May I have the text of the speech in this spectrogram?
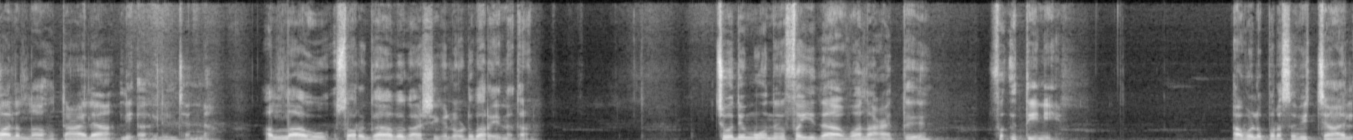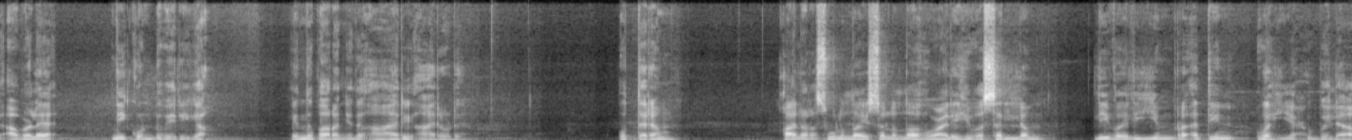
ഖാലല്ലാഹു താല ലി അഹ്ലിൽ ജന്ന. അള്ളാഹു സ്വർഗാവകാശികളോട് പറയുന്നതാണ്. ചോദ്യം മൂന്ന് ഫൈദ വലാത്ത് ഫീനി അവൾ പ്രസവിച്ചാൽ അവളെ നീ കൊണ്ടുവരിക എന്ന് പറഞ്ഞത് ആര് ആരോട്? ഉത്തരം قال رسول الله صلى الله عليه وسلم لولي امرأة وهي حبلا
